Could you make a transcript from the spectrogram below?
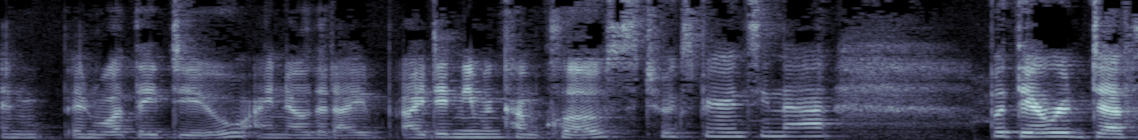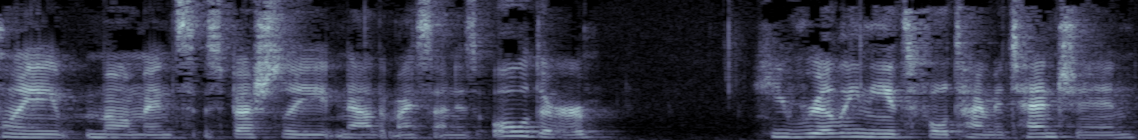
and, and what they do. I know that I, I didn't even come close to experiencing that, but there were definitely moments, especially now that my son is older, he really needs full-time attention.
